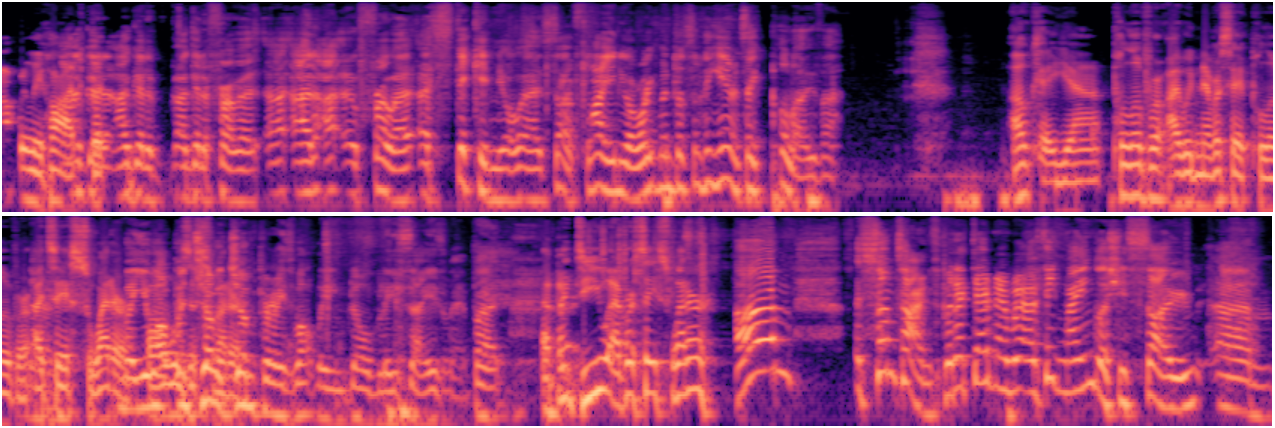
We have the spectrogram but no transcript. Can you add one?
Not really hot. I'm but gonna, I'm gonna, I'm gonna throw a, I, I, I throw a, a stick in your, uh, sort of fly in your ointment or something here and say pull over. Okay. Yeah. Pullover. I would never say pullover. I'd say a sweater. But you want Always a pajama jumper is what we normally say, isn't it? But Uh, But do you ever say sweater? um, sometimes, but I don't know. I think my English is so, um,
